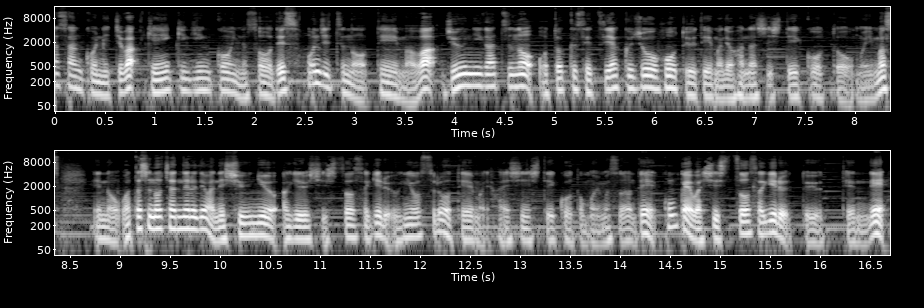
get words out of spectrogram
皆さんこんにちは。現役銀行員のそうです。本日のテーマは12月のお得節約情報というテーマでお話ししていこうと思います。えの私のチャンネルではね収入を上げる支出を下げる運用するをテーマに配信していこうと思いますので今回は支出を下げるという点で、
